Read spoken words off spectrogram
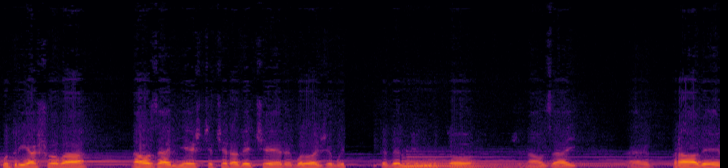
Kudriašova. Naozaj mne ešte včera večer volali, že mu je veľmi ľúto, že naozaj práve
